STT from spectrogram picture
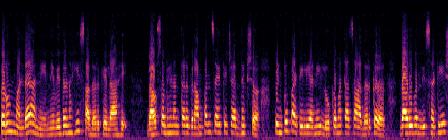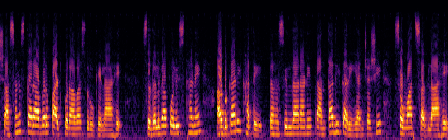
तरुण मंडळांनी निवेदनही सादर केलं आहे. गावसभेनंतर ग्रामपंचायतीचे अध्यक्ष पिंटू पाटील यांनी लोकमताचा आदर करत दारूबंदीसाठी शासन स्तरावर पाठपुरावा सुरू केला आहे. सदलगा पोलीस ठाणे अबकारी खाते तहसीलदार आणि प्रांताधिकारी यांच्याशी संवाद साधला आहे.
